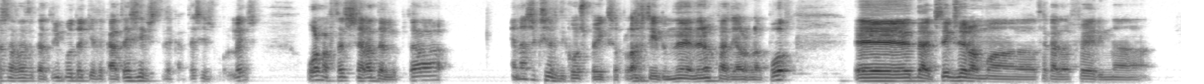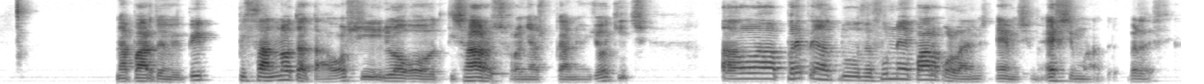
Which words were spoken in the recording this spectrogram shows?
στα 12 τρίποντα και 14 στις 14 βολές. Όλα αυτά σε 40 λεπτά ένας εξαιρετικός παίκτης απλά αυτή του. Ναι, δεν έχω κάτι άλλο να πω. Ε, εντάξει, δεν ξέρω αν θα καταφέρει να, να πάρει το MVP. Πιθανότατα όχι, λόγω της άρρωσης χρονιάς που κάνει ο Γιώκητς, αλλά πρέπει να του δεθούν πάρα πολλά έμσημα, εύσημα, μπερδεύτηκα.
